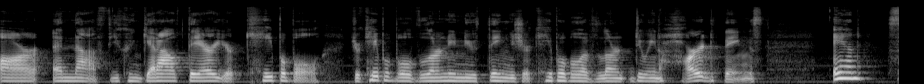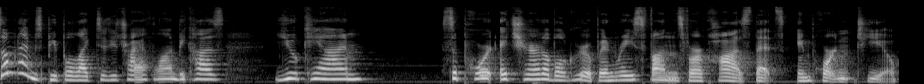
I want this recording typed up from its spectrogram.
are enough. You can get out there, you're capable. You're capable of learning new things, you're capable of learn doing hard things. And sometimes people like to do triathlon because you can support a charitable group and raise funds for a cause that's important to you.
